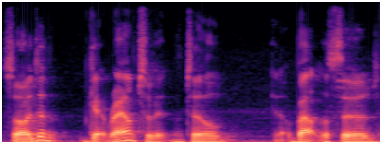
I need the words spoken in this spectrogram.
So I didn't get round to it until you know, about the third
